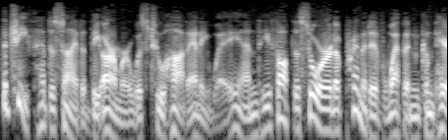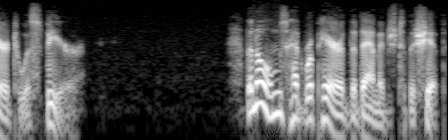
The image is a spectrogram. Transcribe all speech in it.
The chief had decided the armor was too hot anyway, and he thought the sword a primitive weapon compared to a spear. The gnomes had repaired the damage to the ship.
